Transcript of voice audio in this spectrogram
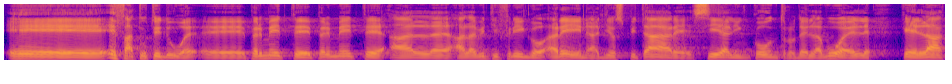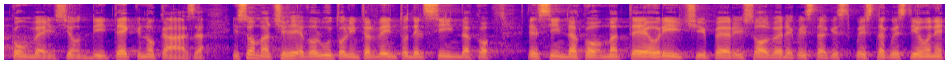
e, e, fa tutti e due. Eh, permette, permette al, alla Vitifrigo Arena di ospitare sia l'incontro della VL che la convention di Tecnocasa. Insomma ci è voluto l'intervento del sindaco, del sindaco Matteo Ricci per risolvere questa, questa questione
